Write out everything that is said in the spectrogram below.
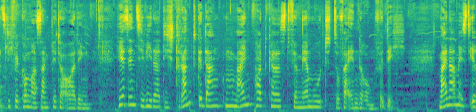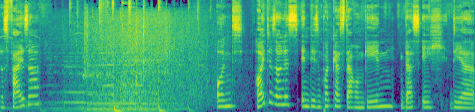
Herzlich willkommen aus St. Peter-Ording. Hier sind sie wieder, die Strandgedanken, mein Podcast für mehr Mut zur Veränderung für dich. Mein Name ist Iris Pfizer und heute soll es in diesem Podcast darum gehen, dass ich dir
